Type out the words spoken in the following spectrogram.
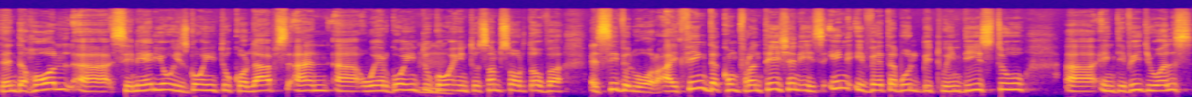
then the whole uh, scenario is going to collapse, and uh, we're going to mm. go into some sort of a, a, civil war. I think the confrontation is inevitable between these two uh, individuals.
